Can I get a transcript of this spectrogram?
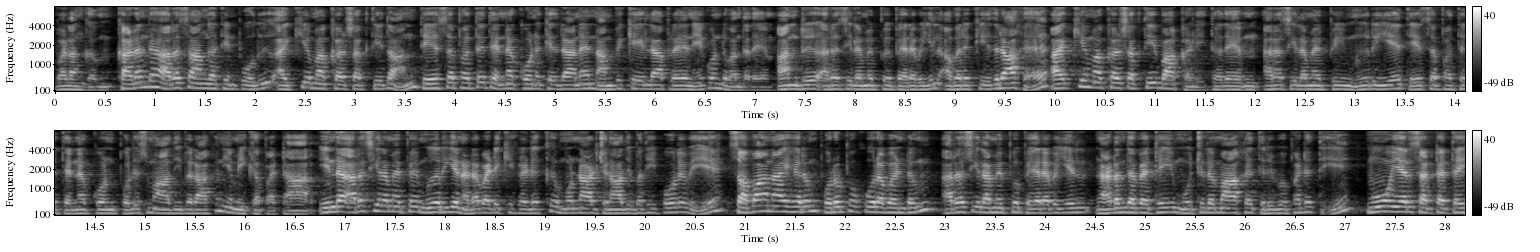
வழங்கும். கடந்த அரசாங்கத்தின் போது ஐக்கிய மக்கள் சக்தி தான் தேசபத்து தென்னக்கோனுக்கு எதிரான நம்பிக்கையில்லா பிரேரணையை கொண்டு வந்தது. அன்று அரசியலமைப்பு பேரவையில் அவருக்கு எதிராக ஐக்கிய மக்கள் சக்தி வாக்களித்தது. அரசியலமைப்பை மீறிய தேசபத்து தென்னக்கோன் பொலிஸ்மா அதிபராக நியமிக்கப்பட்டார். இந்த அரசியலமைப்பை மீறிய நடவடிக்கைகளுக்கு முன்னாள் ஜனாதிபதி ஜனாதிபதி போலவே சபாநாயகரும் பொறுப்பு கூற வேண்டும். அரசியலமைப்பு பேரவையில் நடந்தவற்றை முற்றிலுமாக தெரிவுபடுத்தி மூயர் சட்டத்தை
